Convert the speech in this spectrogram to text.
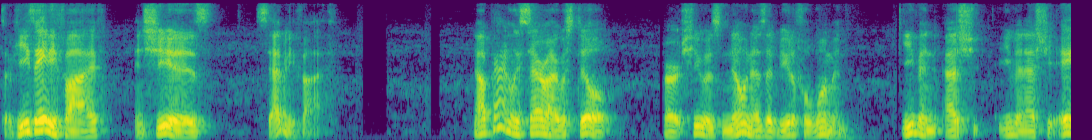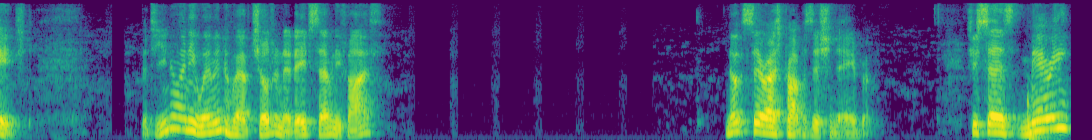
So he's 85, and she is 75. Now, apparently, Sarai was still, or she was known as a beautiful woman, even as she, even as she aged. But do you know any women who have children at age 75? Note Sarai's proposition to Abram. She says, marry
